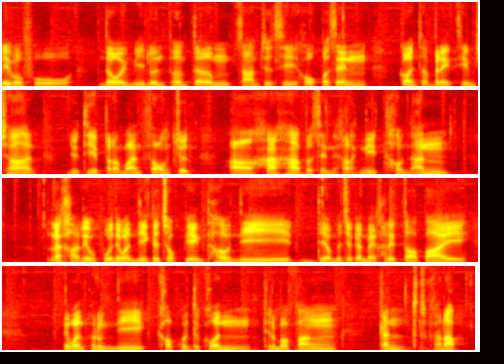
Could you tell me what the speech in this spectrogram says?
ลิเวอร์พูลโดยมีลุ้นเพิ่มเติม 3.46%ก่อนจะเบรกทีมชาติอยู่ที่ประมาณ 2.55%ในครั้งนี้เท่านั้น และข่าวลิเวอร์พูลในวันนี้ก็จบเพียงเท่านี้ เดี๋ยวมาเจอกันใหม่คลิปต่อไป ในวันพรุ่งนี้ขอบคุณทุกคนที่รับฟังกันครับ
